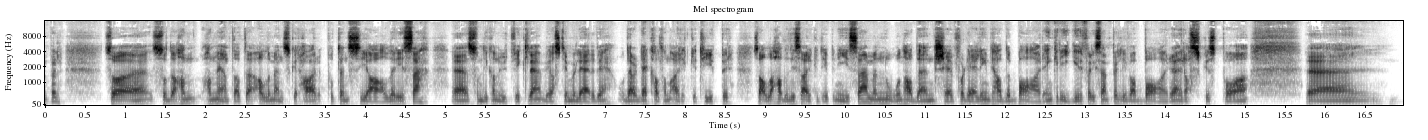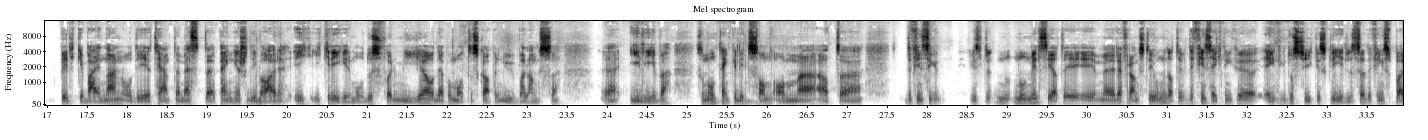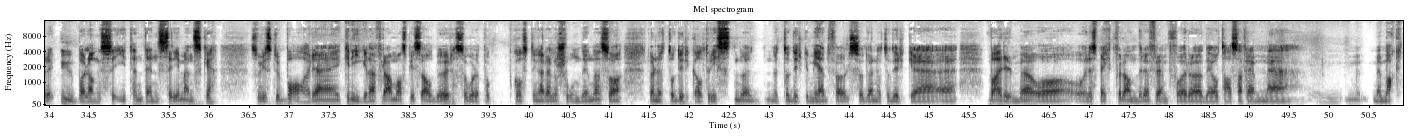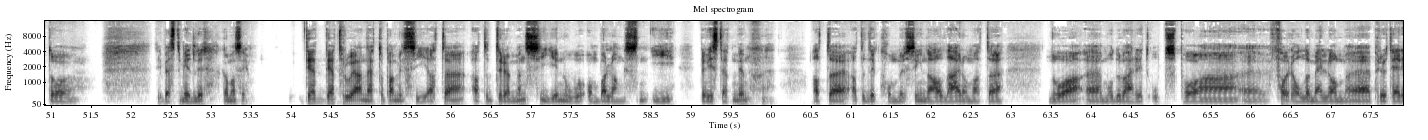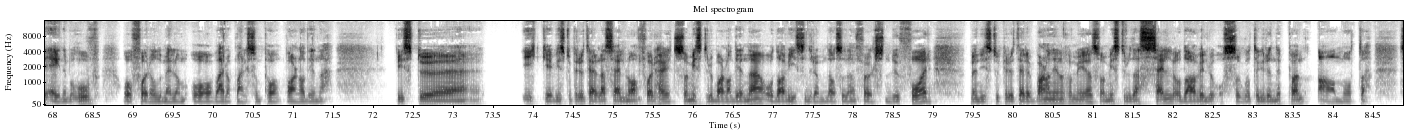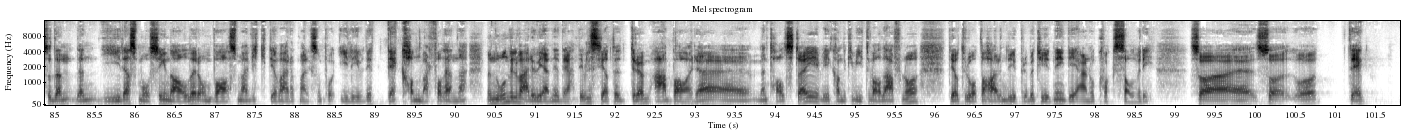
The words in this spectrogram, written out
Så, eh, så det, han, han, mente at alle mennesker har potensialer i seg eh, som de kan utvikle ved å stimulere dem. og Det, det kalte han arketyper. Så Alle hadde disse arketypene i seg, men noen hadde en skjev fordeling. De hadde bare en kriger, f.eks. De var bare raskest på eh, Birkebeineren, og de tjente mest penger, så de var i, i krigermodus for mye. og Det på en måte skaper en ubalanse Eh, i livet. Så noen tenker litt sånn om eh, at eh, det finnes ikke du, Noen vil si at det, med referanse til Jung at det, det finnes egentlig, egentlig ikke noe psykisk lidelse, det finnes bare ubalanse i tendenser i mennesket. Så hvis du bare kriger deg fram og spiser albuer, så går det på bekostning av relasjonene dine. Så du er nødt til å dyrke alturisten, du er nødt til å dyrke medfølelse, du er nødt til å dyrke eh, varme og, og, respekt for andre fremfor eh, det å ta seg frem med, med makt og de beste midler, kan man si det, det, tror jeg nettopp han vil si, at, at, drømmen sier noe om balansen i bevisstheten din. At, at det kommer signal der om at nå eh, må du være litt obs på eh, forholdet mellom eh, prioritere egne behov og forholdet mellom å være oppmerksom på barna dine. Hvis du ikke, hvis du prioriterer deg selv nå for høyt, så mister du barna dine, og da viser drømmen deg også den følelsen du får. Men hvis du prioriterer barna dine for mye, så mister du deg selv, og da vil du også gå til grunne på en annen måte. Så den, den, gir deg små signaler om hva som er viktig å være oppmerksom på i livet ditt. Det kan i hvert fall hende. Men noen vil være uenig i det. De vil si at drøm er bare eh, mentalt støy, vi kan ikke vite hva det er for noe. Det å tro at det har en dypere betydning, det er noe kvakksalveri. Så, eh, så, og det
